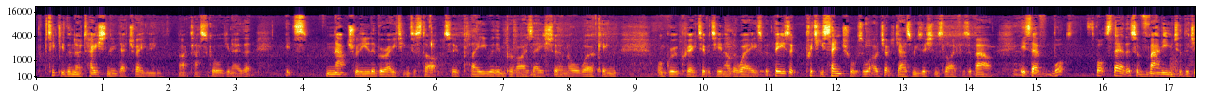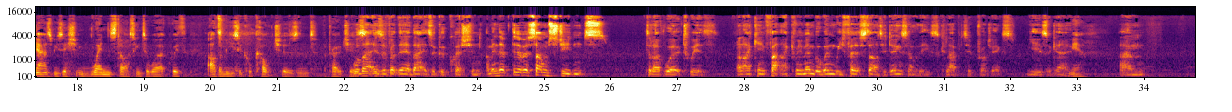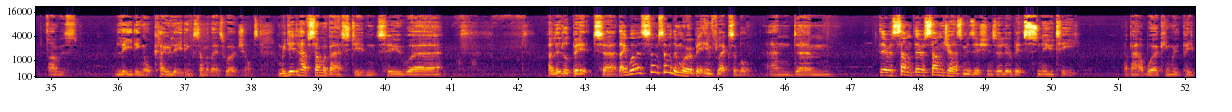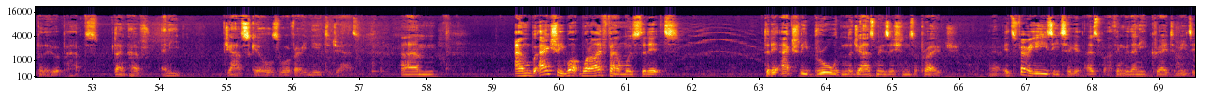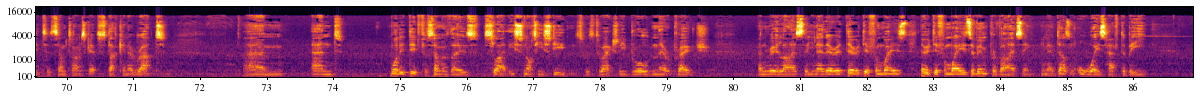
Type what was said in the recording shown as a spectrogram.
particularly the notationally led training, like classical, you know, that it's naturally liberating to start to play with improvisation or working on group creativity in other ways. But these are pretty central to what a jazz musician's life is about. Yeah. Is there what what's there that's of value to the jazz musician when starting to work with other musical cultures and approaches? Well, that is a there. That is a good question. I mean, there, there are some students that I've worked with, and I can, in fact, I can remember when we first started doing some of these collaborative projects years ago. yeah. um, I was leading or co-leading some of those workshops, and we did have some of our students who were a little bit. Uh, they were some. Some of them were a bit inflexible, and um, there are some. There are some jazz musicians who are a little bit snooty about working with people who perhaps don't have any jazz skills or are very new to jazz. Um, and actually, what what I found was that it that it actually broadened the jazz musician's approach. You know, it's very easy to, as I think with any creative music, to sometimes get stuck in a rut. Um, and what it did for some of those slightly snotty students was to actually broaden their approach and realise that you know there are there are different ways there are different ways of improvising. You know, it doesn't always have to be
